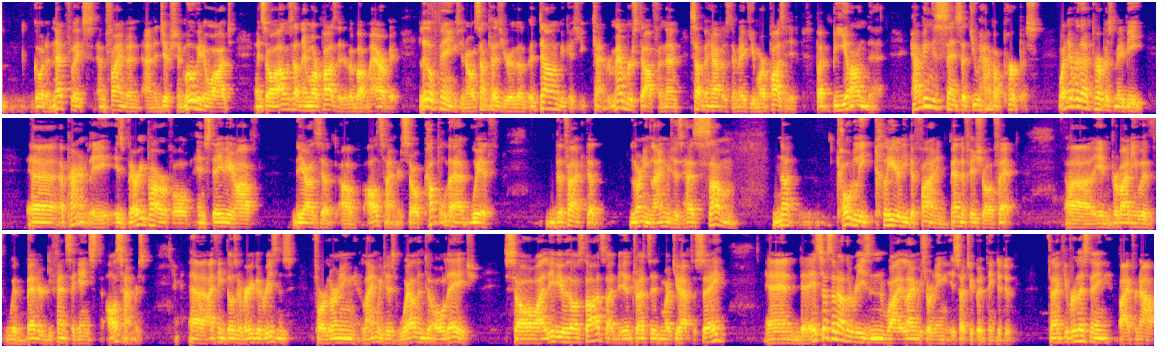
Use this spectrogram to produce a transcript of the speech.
go to Netflix and find an, an, Egyptian movie to watch, and so all of a sudden I'm more positive about my Arabic. Little things, you know, sometimes you're a little bit down because you can't remember stuff, and then something happens to make you more positive. But beyond that, having this sense that you have a purpose, whatever that purpose may be, uh, apparently is very powerful in staving off the onset of Alzheimer's. So couple that with the fact that learning languages has some not totally clearly defined beneficial effect uh, in providing with, with better defense against Alzheimer's. Uh, I think those are very good reasons for learning languages well into old age. So I leave you with those thoughts. I'd be interested in what you have to say. And uh, it's just another reason why language learning is such a good thing to do. Thank you for listening. Bye for now.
